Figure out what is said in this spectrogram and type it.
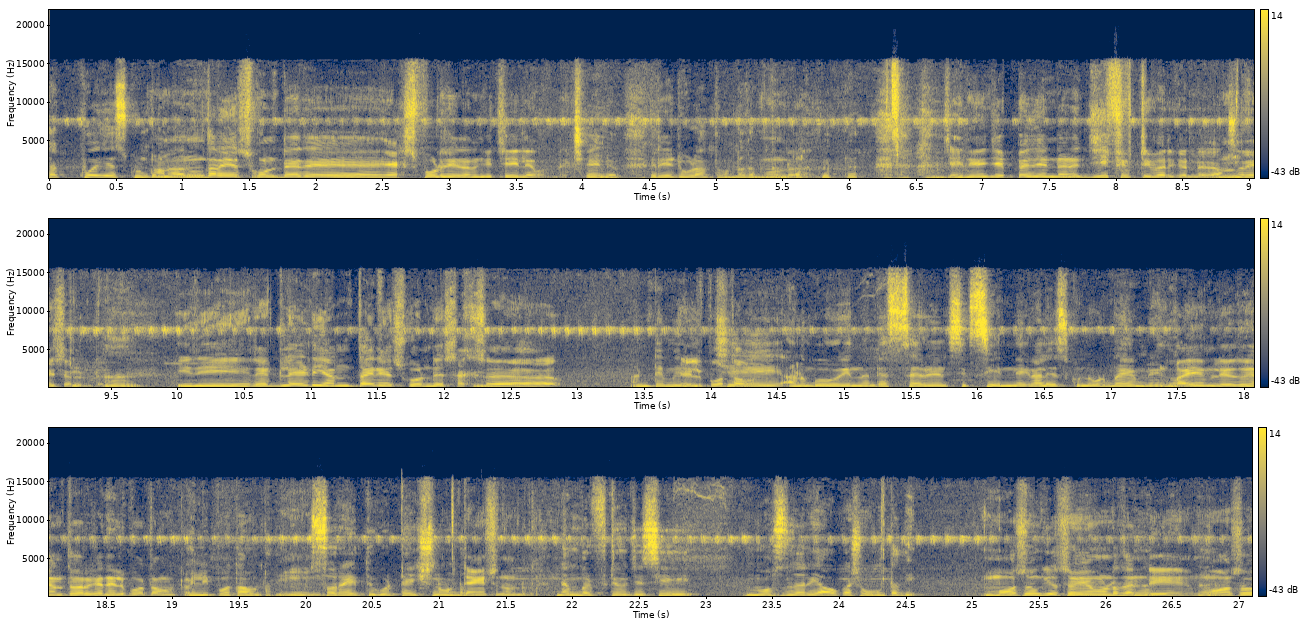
తక్కువ వేసుకుంటున్నారు. అందరూ వేసుకుంటే ఎక్స్పోర్ట్ చేయడానికి చేయలేమండి. చేయలేవు రేటు కూడా అంత ఉండదు. నేను చెప్పేది ఏంటంటే జీ ఫిఫ్టీ వరకు అండి అది అందరూ వేసారంటే. ఇది రెడ్ లైట్ ఎంత వేసుకోండి. సక్సెస్ అంటే మీరు వెళ్ళిపోతా అనుభవం ఏంటంటే సెవెన్ ఎయిట్ సిక్స్ ఎన్ని ఎకరాలు వేసుకున్నా కూడా భయం లేదు. భయం లేదు. ఎంతవరకు వెళ్ళిపోతూ ఉంటుంది వెళ్ళిపోతా ఉంటుంది. సో రైతు కూడా టెన్షన్ ఉండదు. టెన్షన్ ఉండదు. నెంబర్ ఫిఫ్టీన్ వచ్చేసి మోసం జరిగే అవకాశం ఉంటుంది. మోసం గిసం ఏముండదండి మోసం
